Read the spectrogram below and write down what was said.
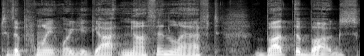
to the point where you got nothing left but the bugs.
